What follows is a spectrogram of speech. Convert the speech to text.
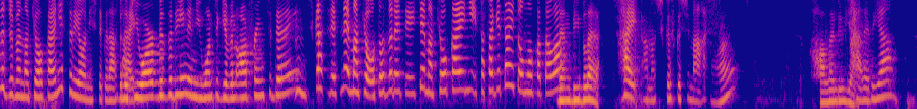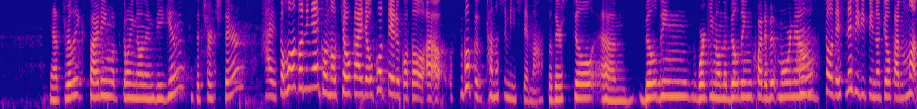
ず自分の教会にするようにしてくださ But if い。 you are visiting and you want to give an offering today, うん、しかしですね、まあ今日訪れていて、まあ教会に捧げたいと思う方は、 then be blessed. はい、あの祝福します。 All right? Hallelujah. ハレルヤ。 Yeah, it's really exciting what's going on in Vegan at the church there. はい、そう本当にねこの教会で起こっていることあすごく楽しみにしてます。そうですね、フィリピンの教会もまあ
